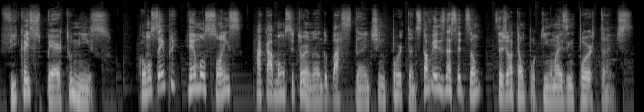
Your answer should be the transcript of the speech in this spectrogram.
fica esperto nisso. Como sempre, remoções acabam se tornando bastante importantes. Talvez nessa edição sejam até um pouquinho mais importantes.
